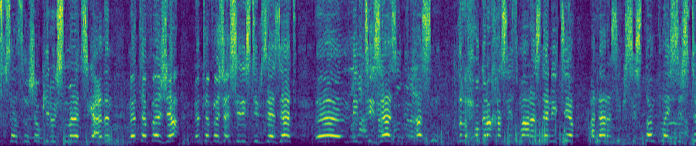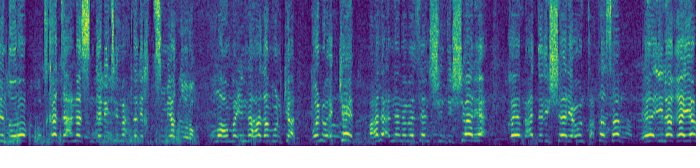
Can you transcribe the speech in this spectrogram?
تخصص نشاو كيلو يسمى تقعدن نتفاجأ نتفاجأ سير استفزازات آه الابتزاز. خاص ذل الحقرة خاص يتمارس دانيتي أنا راسك سيستم بلايس 60 دورو. تقاطعنا سندانيتي ما حنا اللي خد 900 دورو. اللهم إن هذا منكر ونؤكد على أننا مازال نشندي الشارع. بعد هذه الشارع ونتعتصم. آه، إلى غاية.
